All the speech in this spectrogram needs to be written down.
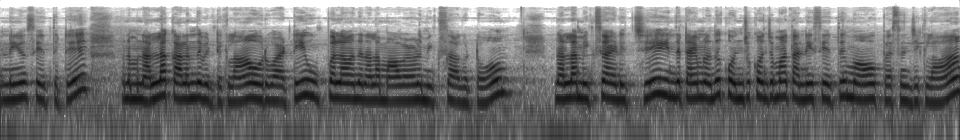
எண்ணெயும் சேர்த்துட்டு இப்போ நம்ம நல்லா கலந்து விட்டுக்கலாம். ஒரு வாட்டி உப்பெல்லாம் வந்து நல்லா மாவோட மிக்ஸ் ஆகட்டும். நல்லா மிக்ஸ் ஆகிடுச்சு இந்த டைமில் வந்து கொஞ்சம் கொஞ்சமாக தண்ணி சேர்த்து மாவு பிசைஞ்சிக்கலாம்.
